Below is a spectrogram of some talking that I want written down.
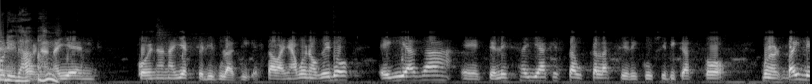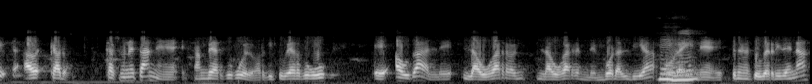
hori da. Koen anaien, koen anaiak pelikulatik, ez da, baina, bueno, gero, egia da, eh, telesaiak ez daukala zer ikusirik asko, bueno, bai, le, a, karo, kasu honetan, eh, esan behar dugu, edo argitu behar dugu, eh, hau da, le, laugarren, laugarren denboraldia, Mhm. orain eh, estrenatu berri dena,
